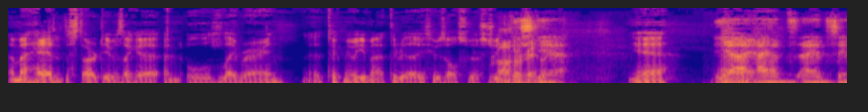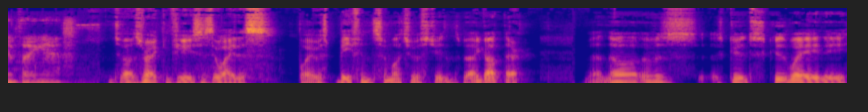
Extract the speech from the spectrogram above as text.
in my head at the start, he was like a an old librarian. It took me a wee minute to realize he was also a student. Oh, really? Yeah, Yeah, yeah. Um, I, I had I had the same thing. Yeah, So I was very confused as to why this boy was beefing so much with students, but I got there. But no, it was it was good, good way to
